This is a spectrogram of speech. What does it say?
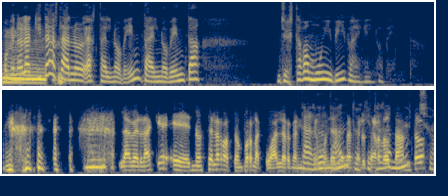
Porque no la Mm, quita hasta, no- hasta el 90. El 90, yo estaba muy viva en el 90. la verdad que eh, no sé la razón por la cual la Organización Tardó Mundial de la tanto, es Salud que tardó tanto. mucho.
